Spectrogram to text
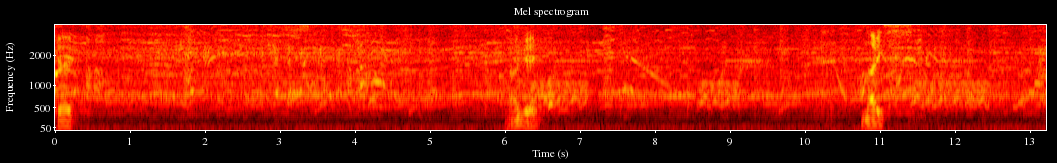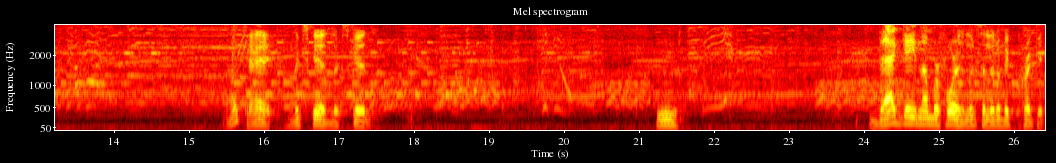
Okay. Okay. Nice. Okay. Looks good. Looks good. Ooh. That gate number four looks a little bit crooked.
